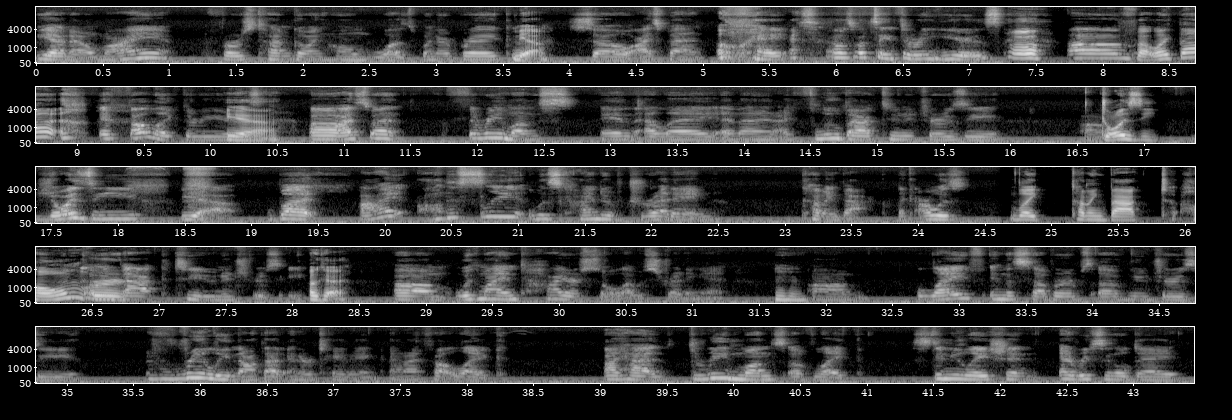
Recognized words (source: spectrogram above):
Yeah, no, my first time going home was winter break. Yeah. So I spent okay, I was about to say three years. Oh, Um, felt like that? it felt like three years. Yeah. Uh, I spent three months in LA, and then I flew back to New Jersey. Um. Jersey, yeah. But I honestly was kind of dreading coming back. Like I was Like coming back to home coming or back to New Jersey. Okay. Um, with my entire soul, I was dreading it. Mhm. Um, life in the suburbs of New Jersey really not that entertaining, and I felt like I had three months of like stimulation every single day.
